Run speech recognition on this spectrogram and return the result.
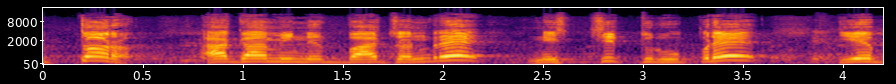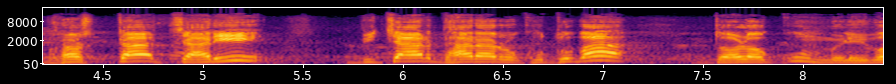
ଉତ୍ତର ଆଗାମୀ ନିର୍ବାଚନରେ ନିଶ୍ଚିତ ରୂପରେ ଇଏ ଭ୍ରଷ୍ଟାଚାରୀ ବିଚାରଧାରା ରଖୁଥିବା ଦଳକୁ ମିଳିବ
